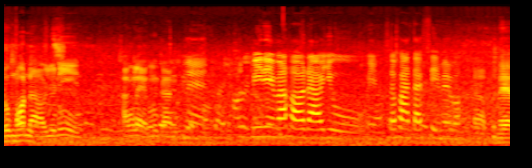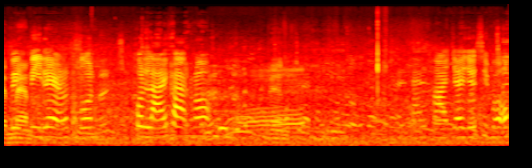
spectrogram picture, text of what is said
ลุงมนต์ดาวอยู่นี่ครั้งแรกเหมือนกันแม่ปีนี้มาเขาดาวอยู่อย่างสะพานตักสินเป็นบ่ครับแมนเป็แมนน ปีแรกแล้วทุกคนคนร้ายคักเนาะแม่น หายใจจะสิบอก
